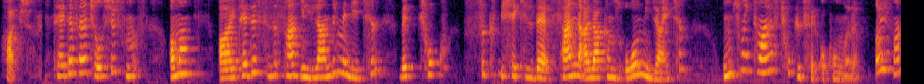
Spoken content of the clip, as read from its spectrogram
Hayır. TET Fen'e çalışırsınız ama AYT'de sizi fen ilgilendirmediği için ve çok sık bir şekilde fenle alakanız olmayacağı için unutma ihtimaliniz çok yüksek o konuları. O yüzden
